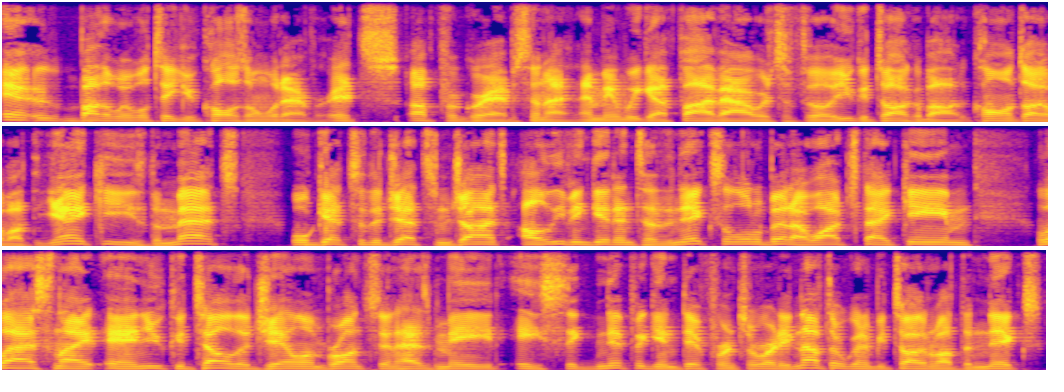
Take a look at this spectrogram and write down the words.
uh, by the way, we'll take your calls on whatever. It's up for grabs tonight. I mean, we got five hours to fill. You could talk about, call and talk about the Yankees, the Mets. We'll get to the Jets and Giants. I'll even get into the Knicks a little bit. I watched that game last night, and you could tell that Jalen Brunson has made a significant difference already. Not that we're going to be talking about the Knicks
